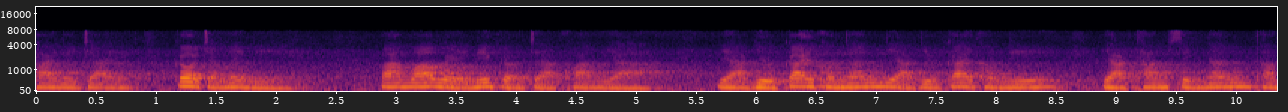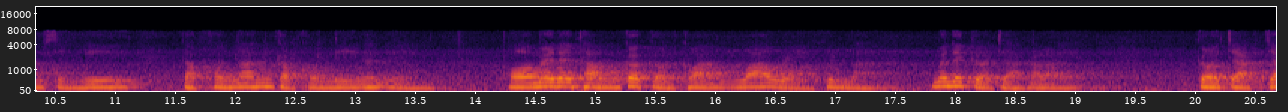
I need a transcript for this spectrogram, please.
ภายในใจก็จะไม่มี ความว้าเหวนี้เกิดจากความอยาก อยากอยู่ใกล้คนนั้น อยากอยู่ใกล้คนนี้ อยากทำสิ่งนั้นทำสิ่งนี้ กับคนนั้นกับคนนี้นั่นเอง พอไม่ได้ทำก็เกิดความว้าเหวขึ้นมา ไม่ได้เกิดจากอะไร เกิดจากใจ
